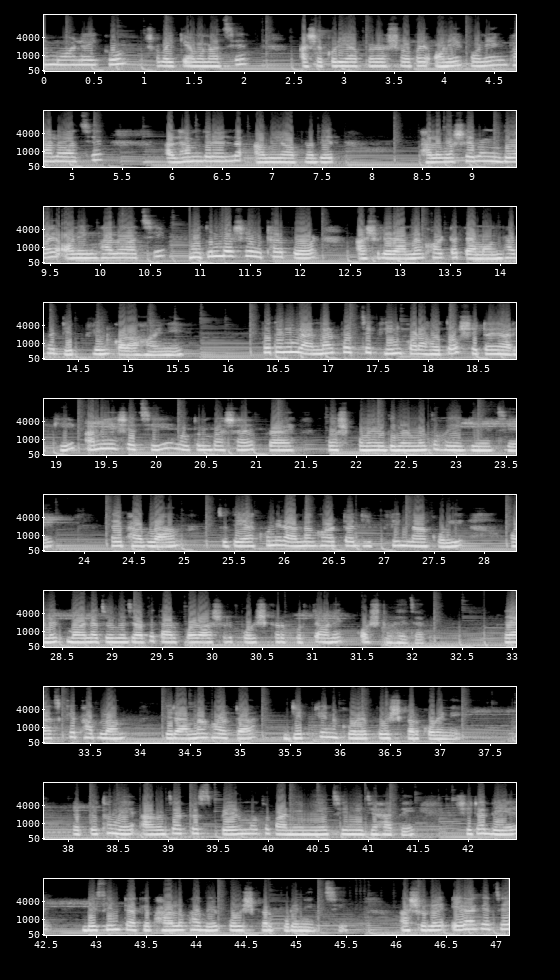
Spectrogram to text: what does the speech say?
আলাইকুম। সবাই কেমন আছেন? আশা করি আপনারা সবাই অনেক অনেক ভালো আছেন। আলহামদুলিল্লাহ আমি আপনাদের ভালোবাসা এবং দোয়ায় অনেক ভালো আছি। নতুন বাসায় ওঠার পর আসলে রান্নাঘরটা তেমন ভাবে ডিপ ক্লিন করা হয়নি। প্রতিদিন রান্নার পর যে ক্লিন করা হতো সেটাই আর কি। আমি এসেছি নতুন বাসায় প্রায় দশ পনেরো দিনের মতো হয়ে গিয়েছে। তাই ভাবলাম, যদি এখনই রান্নাঘরটা ডিপ ক্লিন না করি, অনেক ময়লা জমে যাবে, তারপর আসলে পরিষ্কার করতে অনেক কষ্ট হয়ে যাবে। তাই আজকে ভাবলাম যে রান্নাঘরটা ডিপ ক্লিন করে পরিষ্কার করে নিই। প্রথমে আমি যে একটা স্প্রের মতো বানিয়ে নিয়েছি নিজে হাতে, সেটা দিয়ে বেসিনটাকে ভালোভাবে পরিষ্কার করে নিচ্ছি। আসলে এর আগে যে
